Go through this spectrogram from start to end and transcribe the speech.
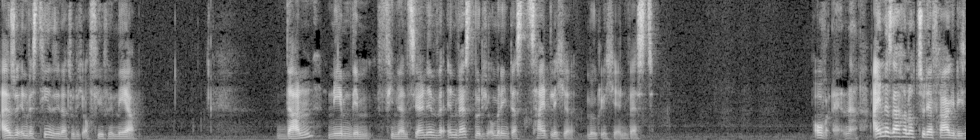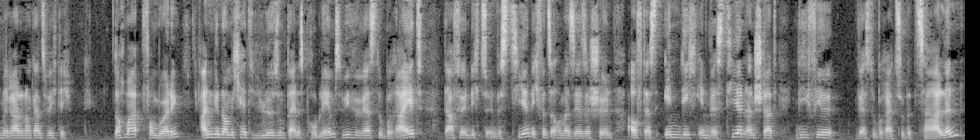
Also investieren sie natürlich auch viel, viel mehr. Dann, neben dem finanziellen Invest, würde ich unbedingt das zeitliche mögliche Invest. Oh, eine Sache noch zu der Frage, die ist mir gerade noch ganz wichtig. Nochmal vom Wording. Angenommen, ich hätte die Lösung deines Problems. Wie viel wärst du bereit, dafür in dich zu investieren? Ich finde es auch immer sehr, sehr schön, auf das in dich investieren, anstatt wie viel wärst du bereit zu bezahlen.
